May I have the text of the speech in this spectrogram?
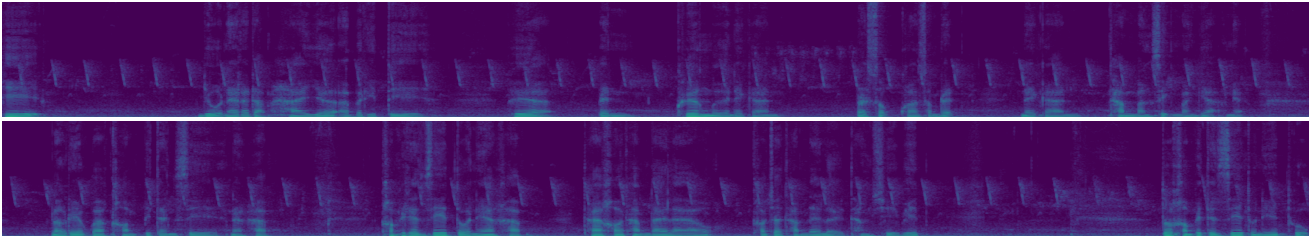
ที่อยู่ในระดับ higher ability เพื่อเป็นเครื่องมือในการประสบความสำเร็จในการทำบางสิ่งบางอย่างเนี่ย เราเรียกว่า competency นะครับ competency ตัวนี้ครับ ถ้าเขาทำได้แล้ว เขาจะทำได้เลยทั้งชีวิต ตัว competency ตัวนี้ถูก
